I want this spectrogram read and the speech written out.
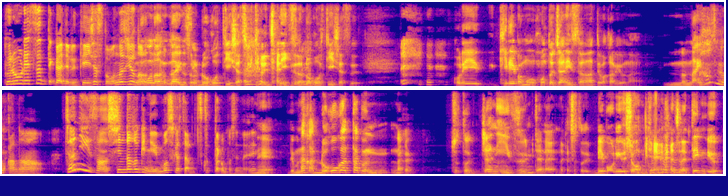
プロレスって書いてある T シャツと同じようなものだと思なないのうんですよそのロゴ T シャツみたいな、ジャニーズのロゴ T シャツ。これ着ればもう本当ジャニーズだなってわかるような。なないんですか、ね、あんのかな？ジャニーさん死んだ時にもしかしたら作ったかもしれないね。ねでもなんかロゴが多分、なんか、ちょっとジャニーズみたいな、なんかちょっとレボリューションみたいな感じな、天竜、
